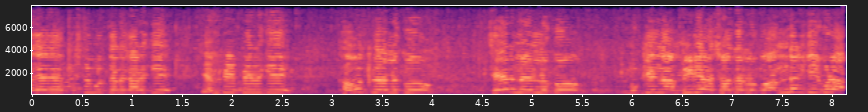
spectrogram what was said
అదేవిధంగా కృష్ణమూర్తి గారికి ఎంపీపీలకి కౌన్సిలర్లకు చైర్మన్లకు ముఖ్యంగా మీడియా సోదరులకు అందరికీ కూడా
